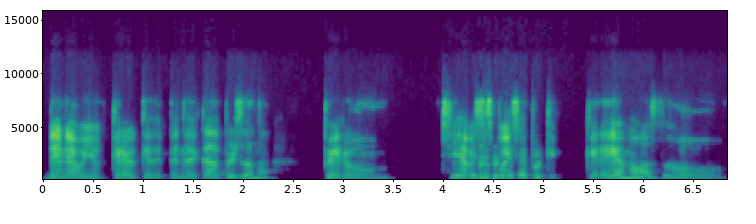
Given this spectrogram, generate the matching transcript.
de nuevo, yo creo que depende de cada persona, pero sí, a veces puede ser porque queremos o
